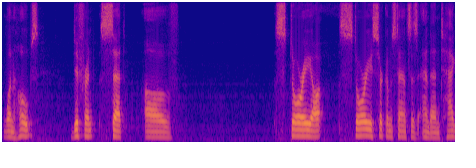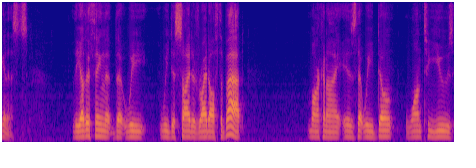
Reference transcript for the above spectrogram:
one hopes, different set of story, uh, story circumstances and antagonists. The other thing that, that we, we decided right off the bat, Mark and I, is that we don't want to use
